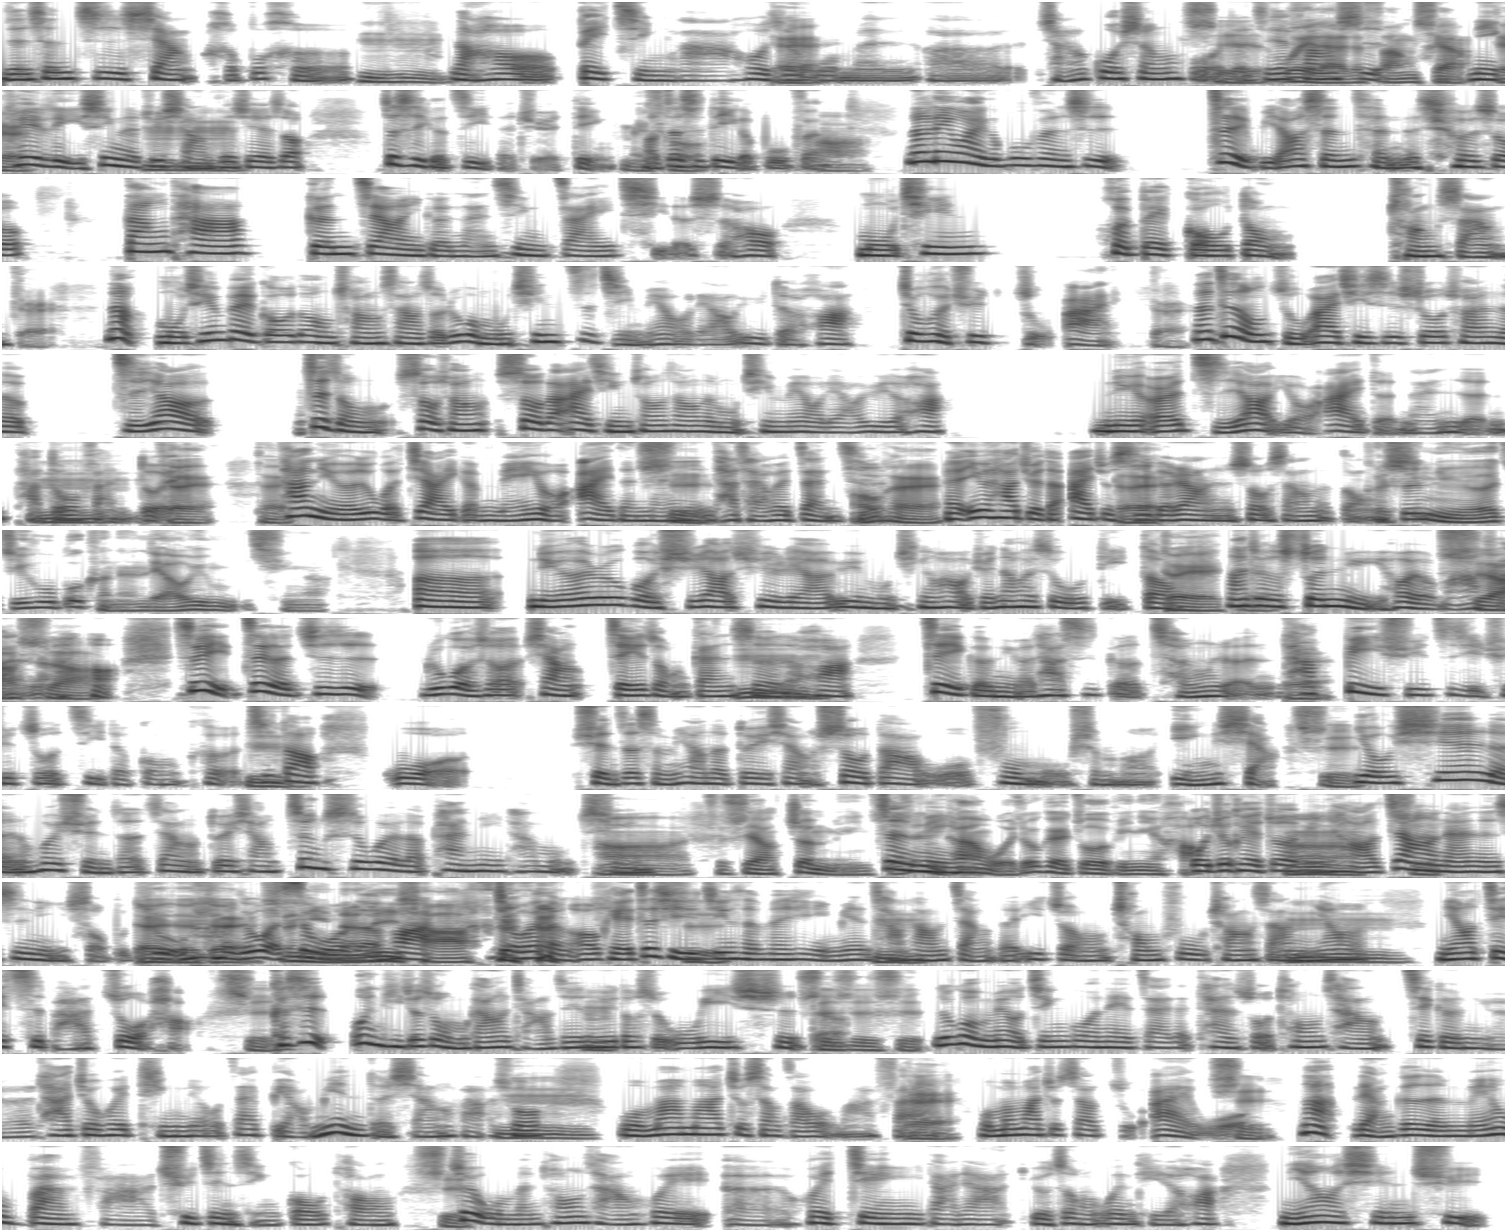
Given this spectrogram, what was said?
人生志向合不合？嗯嗯，然后背景啦，或者我们呃想要过生活的这些方式，方向，你可以理性的去想这些的时候，嗯、这是一个自己的决定。好，这是第一个部分。啊、那另外一个部分是，这里比较深层的，就是说，当他跟这样一个男性在一起的时候，母亲会被勾动创伤。对，那母亲被勾动创伤的时候，如果母亲自己没有疗愈的话。就会去阻碍，对。那这种阻碍其实说穿了，只要这种受创、受到爱情创伤的母亲没有疗愈的话，女儿只要有爱的男人，她都反对。嗯、对，对，她女儿如果嫁一个没有爱的男人，她才会赞成。OK，因为她觉得爱就是一个让人受伤的东西。可是女儿几乎不可能疗愈母亲啊。呃，女儿如果需要去疗愈母亲的话，我觉得那会是无底洞。对，那就是孙女以后有麻烦了。是啊，是啊。所以这个就是，如果说像这一种干涉的话，嗯、这个女儿她是个成人，她必须自己去做自己的功课，知道我。选择什么样的对象，受到我父母什么影响？是有些人会选择这样的对象，正是为了叛逆他母亲啊，就是要证明，证明你看我就可以做的比你好，我就可以做的比你好。嗯、这样的男人是你守不住。如果是我的话，就会很 OK。这其实精神分析里面常常讲的一种重复创伤，你要、嗯、你要这次把它做好。是，可是问题就是我们刚刚讲的这些东西都是无意识的。是是是。如果没有经过内在的探索，通常这个女儿她就会停留在表面的想法，说。嗯、我妈妈就是要找我麻烦，我妈妈就是要阻碍我。那两个人没有办法去进行沟通，所以我们通常会呃会建议大家有这种问题的话，你要先去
